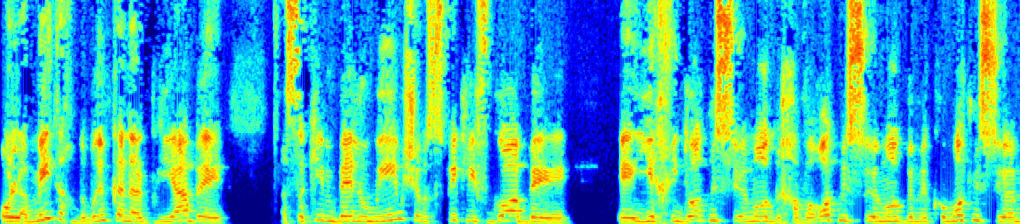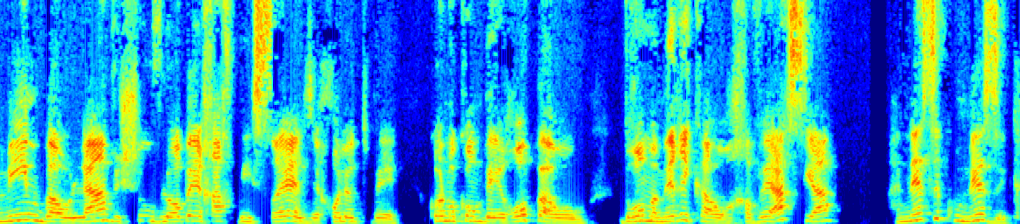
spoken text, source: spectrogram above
העולמית, אנחנו מדברים כאן על פגיעה בעסקים בינלאומיים שמספיק לפגוע ביחידות מסוימות, בחברות מסוימות, במקומות מסוימים בעולם, ושוב, לא בהכרח בישראל, זה יכול להיות בכל מקום באירופה או דרום אמריקה או רחבי אסיה, הנזק הוא נזק,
